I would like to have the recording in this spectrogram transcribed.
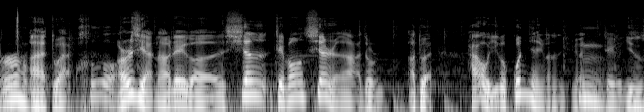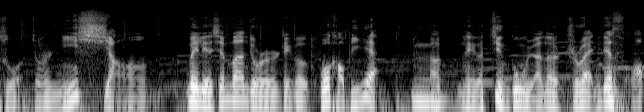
是吗？哎，对，呵，而且呢，这个仙这帮仙人啊，就是啊，对，还有一个关键原原嗯。这个因素，就是你想位列仙班，就是这个国考毕业嗯。啊，那个进公务员的职位，你得死了，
